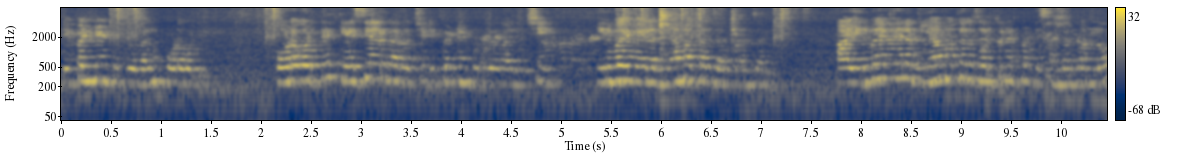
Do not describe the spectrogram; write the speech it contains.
డిపెండెంట్ ఉద్యోగాలను కూడగొట్టింది కూడగొడితే కేసీఆర్ గారు వచ్చి డిపెండెంట్ ఉద్యోగాలు ఇచ్చి ఇరవై వేల నియామకాలు జరపడం జరిగింది. ఆ ఇరవై వేల నియామకాలు జరిపినటువంటి సందర్భంలో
